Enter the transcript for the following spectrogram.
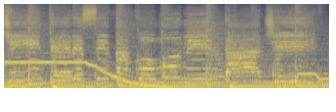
De interesse da comunidade,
